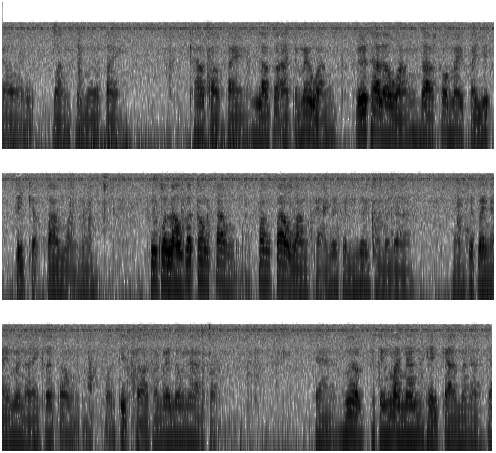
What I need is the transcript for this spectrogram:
เราหวังเสมอไป คราวต่อไปเราก็อาจจะไม่หวัง หรือถ้าเราหวังเราก็ไม่ไปยึดติดกับความหวังนั้นคือคนเราก็ต้องตั้งต้องเป้าวางแผนไม่เป็นเรื่องธรรมดา อยางจะไปไหนมาไหนก็ต้องต้องติดต่อกันไว้ล่วงหน้าก่อน แต่เมื่อไปถึงวันนั้นเหตุการณ์มันอาจจะ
